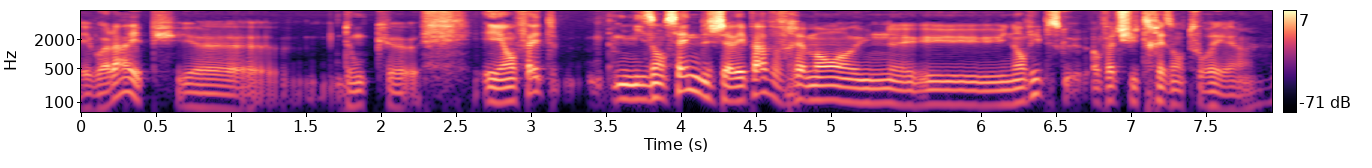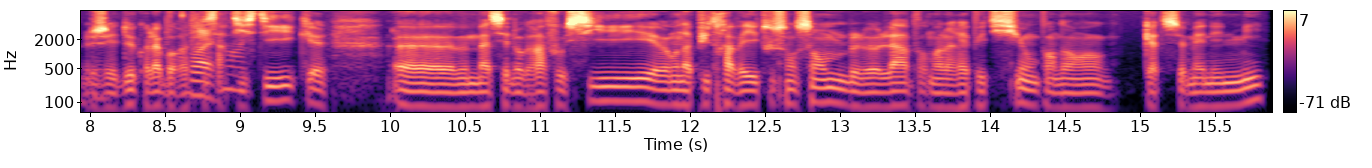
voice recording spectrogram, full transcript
et, voilà, et puis euh, donc, euh, et en fait, mise en scène, j'avais pas vraiment une, une, envie parce que en fait, je suis très entouré. Hein. J'ai deux collaboratrices Ouais. artistiques, ma scénographe aussi. On a pu travailler tous ensemble là pendant la répétition pendant quatre semaines et demie.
